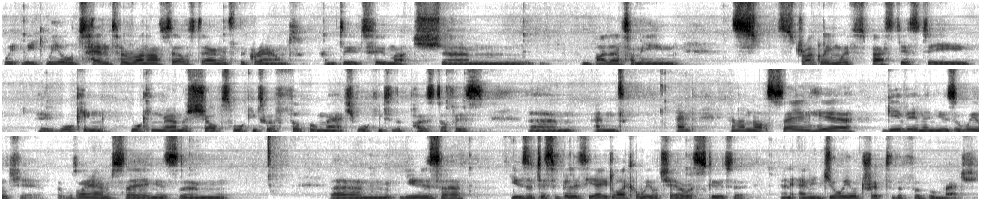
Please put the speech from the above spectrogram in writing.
we, we, we all tend to run ourselves down into the ground and do too much. Um, by that I mean s- struggling with spasticity, walking walking around the shops, walking to a football match, walking to the post office, um, and and and I'm not saying here give in and use a wheelchair, but what I am saying is um, um, use a use a disability aid like a wheelchair or a scooter, and, and enjoy your trip to the football match.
